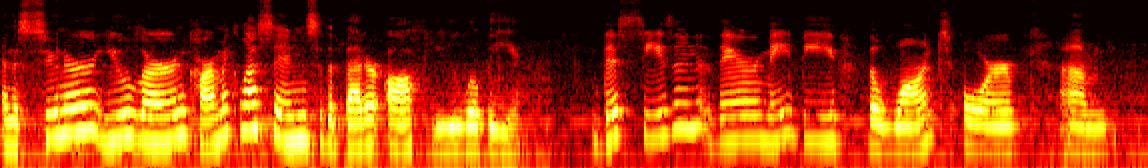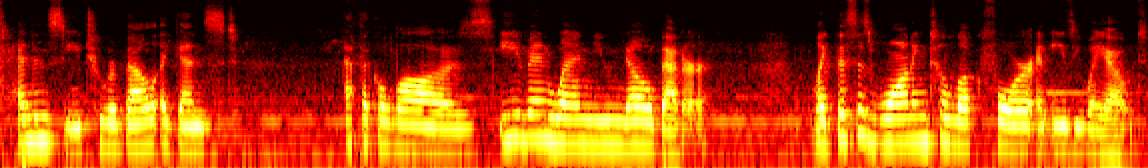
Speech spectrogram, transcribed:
And the sooner you learn karmic lessons, the better off you will be this season, there may be the want or um, tendency to rebel against ethical laws, even when you know better. Like, this is wanting to look for an easy way out.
